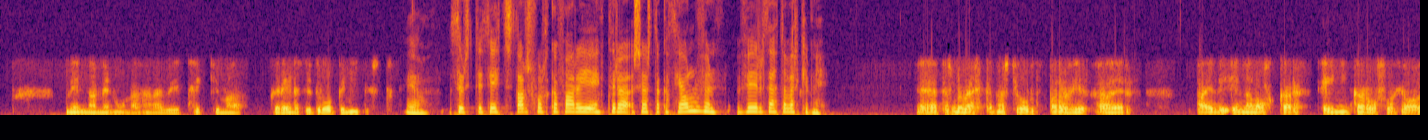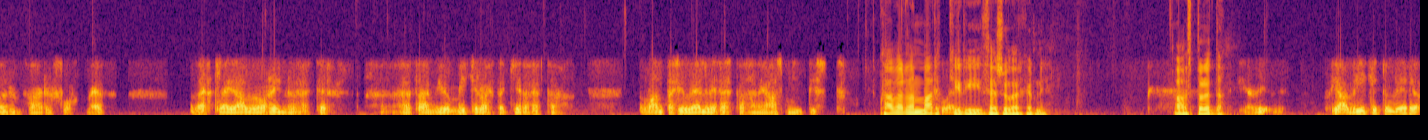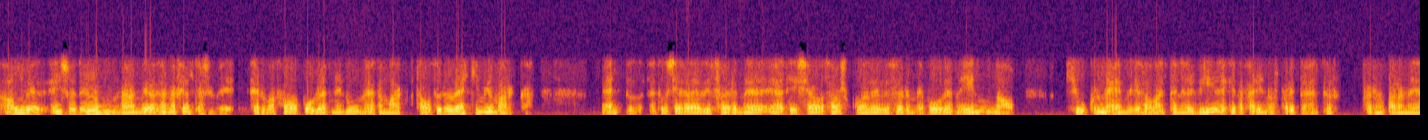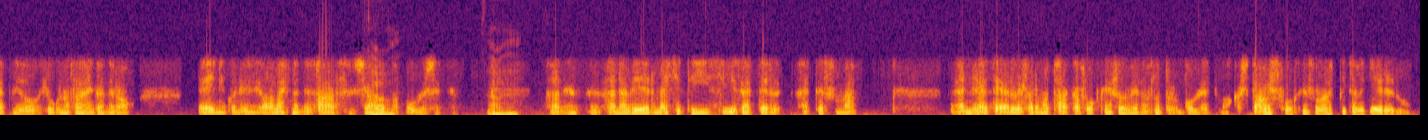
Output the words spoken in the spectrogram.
vinna með núna þannig að við tryggjum að hver einasti drópi nýtist. Já, þurfti þitt starfsfólk að fara í einhverja sérstakka þjálfun fyrir þetta verkefni? Ja, þetta er svona verkefnastjórn bara við, það er bæði innan okkar einingar og svo hjá öðrum, það eru fólk með verklægi alveg á hreinu, þetta er, þetta er mjög mikilvægt að gera þetta, vanda sig vel við þetta þannig að allt nýtist. Hvað verða margir í þessu verkefni? Að spröða? Já, Já, við getum verið alveg eins og þetta er núna með þennan fjölda sem við erum að fá að bólefni núna, þetta margt, þá þurfum við ekki mjög marga. En þú sér að við förum með, eða því sjá það sko að við förum með bólefni inn á hjókunaheimili þá vantan er við ekkert að fara inn og spröyta heldur, förum bara með efni og hjókunafræðingarnir á einingunni og læknarnir þar sjáum að bólusetja. Þannig, þannig að við erum ekkert í því, þetta er, þetta er svona, en þegar við förum að taka fólk eins og við erum bólusetjum okkar starfsfólk eins og aðspítali gerir og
